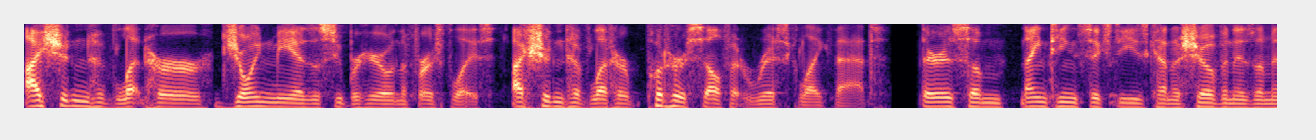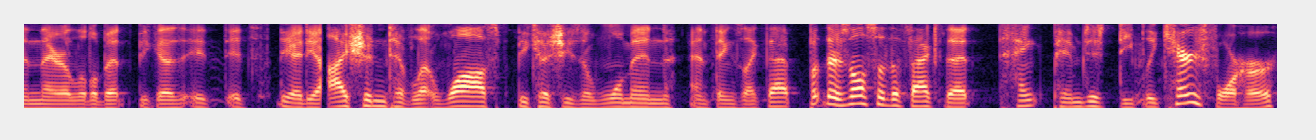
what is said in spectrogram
I shouldn't have let her join me as a superhero in the first place. I shouldn't have let her put herself at risk like that there is some 1960s kind of chauvinism in there a little bit because it, it's the idea I shouldn't have let Wasp because she's a woman and things like that. But there's also the fact that Hank Pym just deeply cares for her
